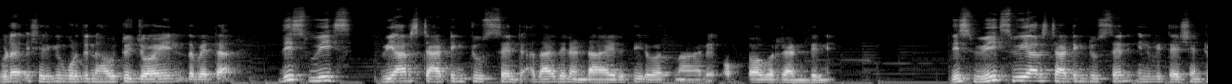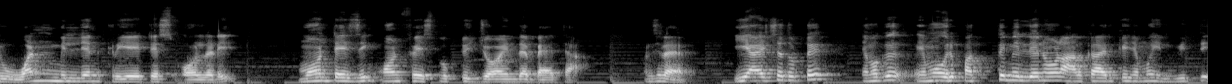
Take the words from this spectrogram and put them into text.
ഇവിടെ ശരിക്കും കൊടുത്തിട്ടുണ്ട് how to join the beta this weeks we are starting to send അതായത് രണ്ടായിരത്തി ഇരുപത്തിനാല് ഒക്ടോബർ രണ്ടിന്. This weeks we are starting to send invitation to one million creators already monetising on Facebook to join the beta മനസ്സിലായോ? ഈ ആഴ്ച തൊട്ട് നമുക്ക് നമ്മ ഒരു പത്ത് മില്യണോളം ആൾക്കാർക്ക് നമ്മൾ ഇൻവിറ്റ്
